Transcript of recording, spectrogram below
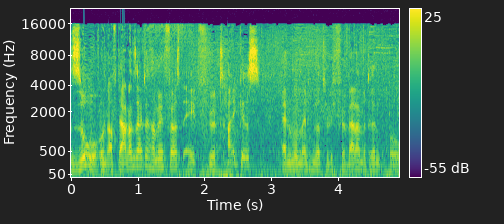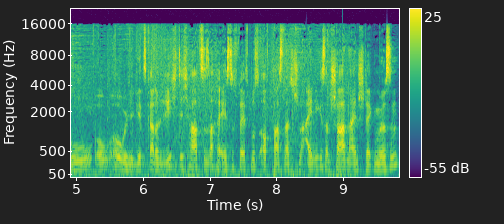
So, und auf der anderen Seite haben wir First Aid für Tychus, Battle Momentum natürlich für Valor mit drin. Oh, oh, oh, hier geht es gerade richtig hart zur Sache. Ace of Spades muss aufpassen, hat schon einiges an Schaden einstecken müssen.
